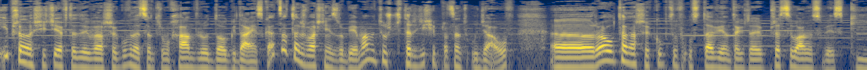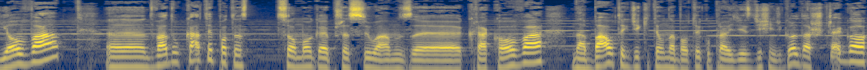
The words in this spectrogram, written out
i przenosicie wtedy wasze główne centrum handlu do Gdańska, co też właśnie zrobiłem. Mamy tu już 40% udziałów. E, Routa naszych kupców ustawiłem tak, że przesyłamy sobie z Kijowa e, dwa dukaty, potem co mogę przesyłam z Krakowa na Bałtyk, dzięki temu na Bałtyku prawie jest 10 golda, z czego,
